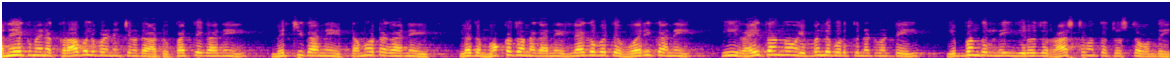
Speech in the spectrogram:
అనేకమైన క్రాపులు పండించిన అటు పత్తి కానీ మిర్చి కానీ టమోటా కానీ లేదా మొక్కజొన్న కానీ లేకపోతే వరి కానీ ఈ రైతాంగం ఇబ్బంది పడుతున్నటువంటి ఇబ్బందుల్ని ఈరోజు రాష్ట్రం అంతా చూస్తూ ఉంది.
